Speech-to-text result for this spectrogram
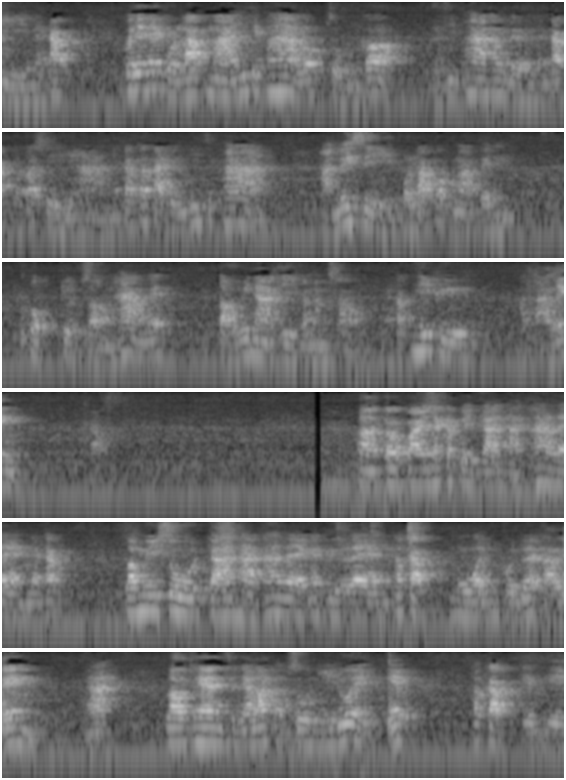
ทีนะครับ ก็จะได้ผลลัพธ์มา 25 ลบ 0 ก็เหลือ25เท่าเดิมนะครับ แล้วก็ 4 หารนะครับ ก็กลายเป็น 25 หารด้วย 4 ผลลัพธ์ออกมาเป็น 6.25 เมตร ต่อวินาทีกำลังสองนะครับ นี่คืออัตราเร่ง ต่อไปนะครับเป็นการหาค่าแรงนะครับ เรามีสูตรการหาค่าแรงก็คือแรงเท่ากับมวลคูณด้วยอัตราเร่งนะเราแทนสัญลักษณ์ของสูตรนี้ด้วย F เท่ากับ ma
